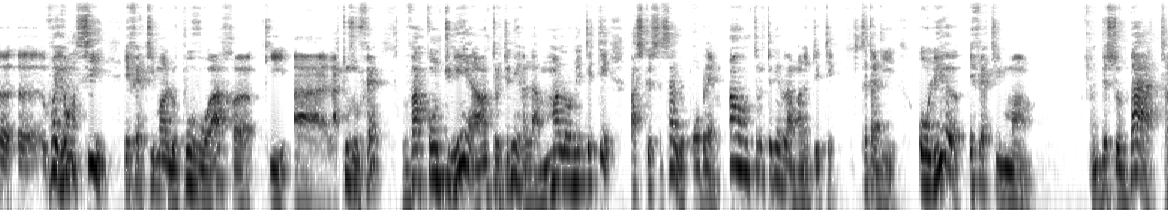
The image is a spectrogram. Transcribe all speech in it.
euh, euh, voyons si effectivement le pouvoir qui l'a toujours fait va continuer à entretenir la malhonnêteté, parce que c'est ça le problème, entretenir la malhonnêteté. C'est-à-dire, au lieu effectivement de se battre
